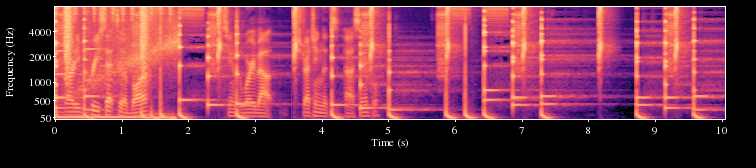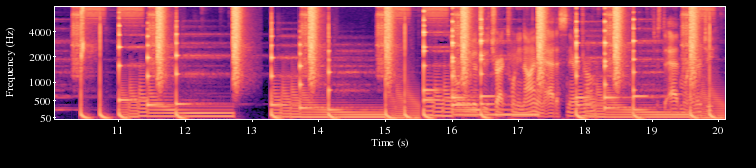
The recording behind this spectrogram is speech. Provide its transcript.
It's already preset to a bar, so you don't have to worry about stretching the uh, sample. Now we're to go to track 29 and add a snare drum just to add more energy.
